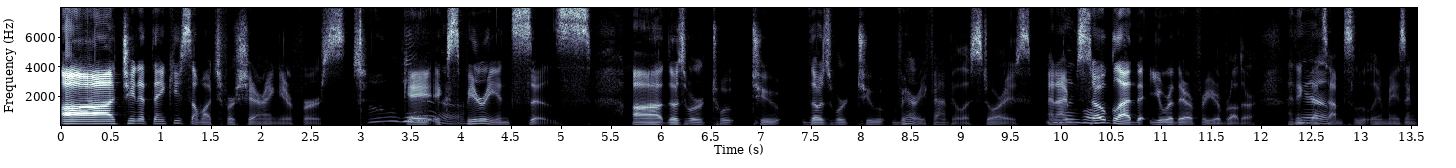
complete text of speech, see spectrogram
uh, Gina, thank you so much for sharing your first Oh, gay experiences. Uh, those were two, two, those were two very fabulous stories, and I'm so glad that you were there for your brother. I think that's Yeah. absolutely amazing.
